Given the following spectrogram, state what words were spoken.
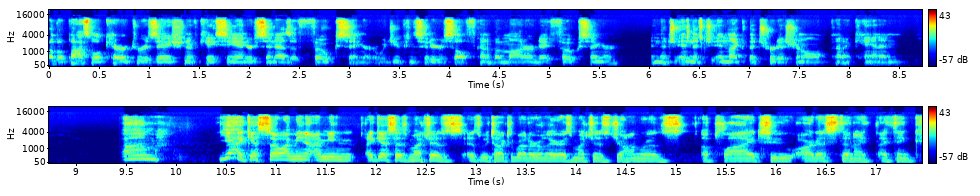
of a possible characterization of Kasey Anderson as a folk singer. Would you consider yourself kind of a modern day folk singer in the in the in like the traditional kind of canon? Um, yeah, I guess so. I mean, I mean, I guess as much as as we talked about earlier, as much as genres apply to artists, then I, I think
